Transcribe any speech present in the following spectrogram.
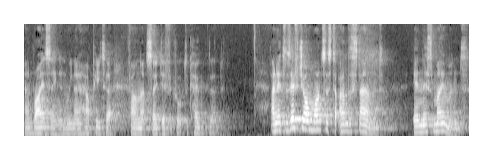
and rising. And we know how Peter found that so difficult to cope with it. And it's as if John wants us to understand in this moment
